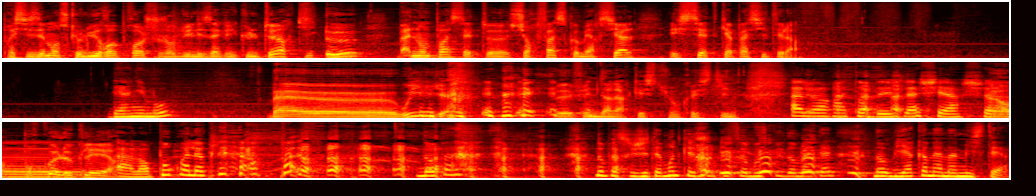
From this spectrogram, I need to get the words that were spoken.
précisément ce que lui reprochent aujourd'hui les agriculteurs, qui eux, bah, n'ont pas cette euh, surface commerciale et cette capacité-là. Dernier mot ben euh, oui, vous avez fait une dernière question, Christine. Alors attendez, je la cherche. Alors pourquoi Leclerc Alors pourquoi Leclerc non, non, parce que j'ai tellement de questions qui se bousculent dans ma tête. Non, il y a quand même un mystère.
